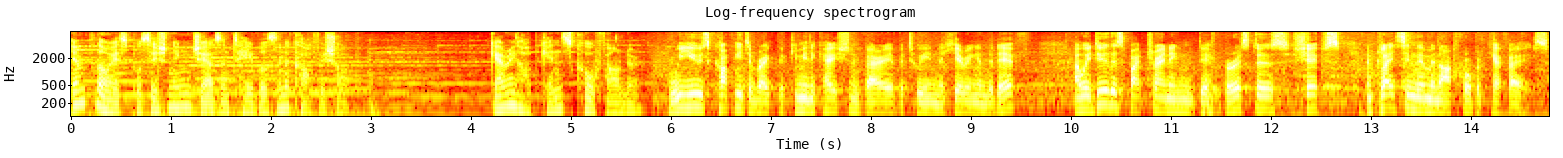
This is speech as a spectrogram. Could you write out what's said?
Employees positioning chairs and tables in a coffee shop. Gary Hopkins, co-founder. We use coffee to break the communication barrier between the hearing and the deaf, and we do this by training deaf baristas, chefs, and placing them in our corporate cafes.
